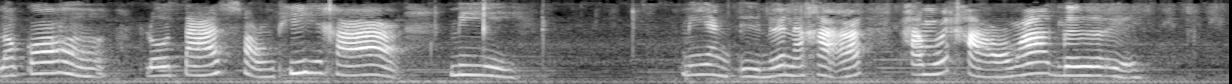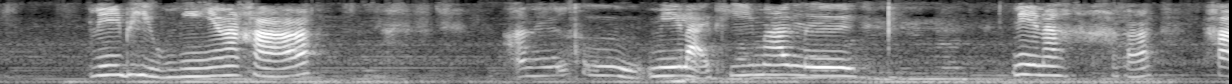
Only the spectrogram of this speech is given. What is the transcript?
แล้วก็โลตัสสองที่ค่ะ มี มีอย่างอื่นด้วยนะคะทำให้ขาวมากเลย มีผิวนี้นะคะ อันนี้คือมีหลายที่มากเลย นี่นะคะ ทา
